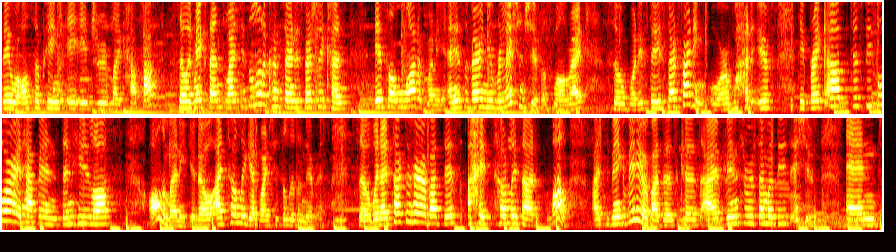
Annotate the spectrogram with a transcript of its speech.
they were also paying AA Drew like half-half. So it makes sense why she's a little concerned, especially because it's a lot of money and it's a very new relationship as well, right? So what if they start fighting or what if they break up just before it happens? Then he lost all the money, you know? I totally get why she's a little nervous. So when I talked to her about this, I totally thought, wow, I should make a video about this because I've been through some of these issues. And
